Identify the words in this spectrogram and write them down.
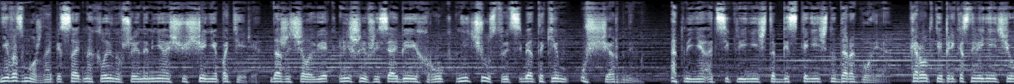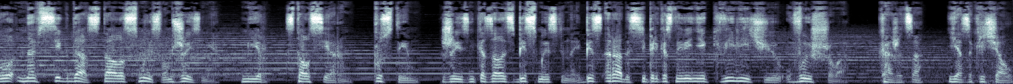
Невозможно описать нахлынувшее на меня ощущение потери. Даже человек, лишившийся обеих рук, не чувствует себя таким ущербным. От меня отсекли нечто бесконечно дорогое, короткое прикосновение чего навсегда стало смыслом жизни. Мир стал серым, пустым. Жизнь казалась бессмысленной, без радости прикосновения к величию Высшего. Кажется, я закричал.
